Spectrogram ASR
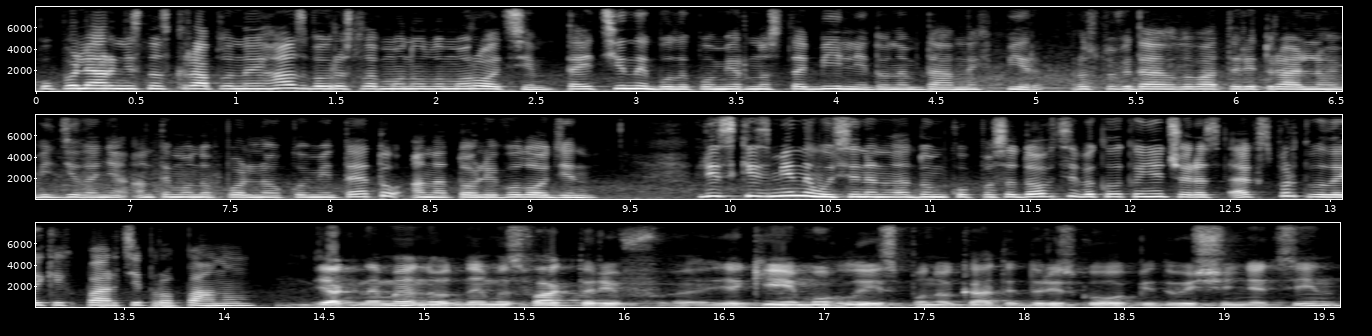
Популярність на скраплений газ виросла в минулому році, та й ціни були помірно стабільні до недавніх пір, розповідає голова територіального відділення антимонопольного комітету Анатолій Володін. Різкі зміни у ціни, на думку посадовців, викликані через експорт великих партій пропану. Як на мене, одним із факторів, е, які могли спонукати до різкого підвищення цін,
